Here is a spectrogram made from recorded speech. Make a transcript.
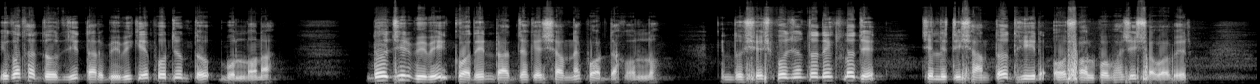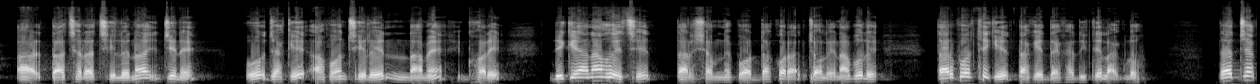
একথা দর্জি তার বিবিকে পর্যন্ত বলল না। দর্জির বিবি কদিন রাজ্জাকের সামনে পর্দা করল। কিন্তু শেষ পর্যন্ত দেখল যে ছেলেটি শান্ত, ধীর ও স্বল্পভাষী স্বভাবের। আর তাছাড়া ছেলে নয় জেনে ও যাকে আপন ছেলের নামে ঘরে ডেকে আনা হয়েছে, তার সামনে পর্দা করা চলে না বলে তারপর থেকে তাকে দেখা দিতে লাগল। রাজ্জাক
